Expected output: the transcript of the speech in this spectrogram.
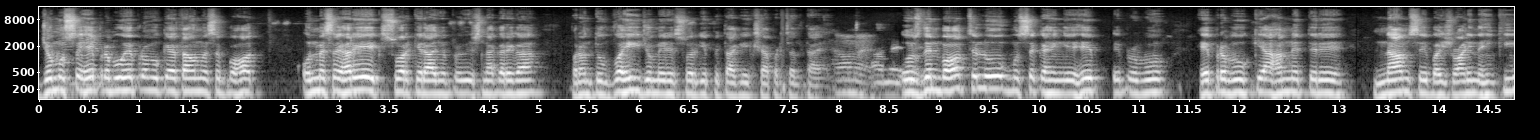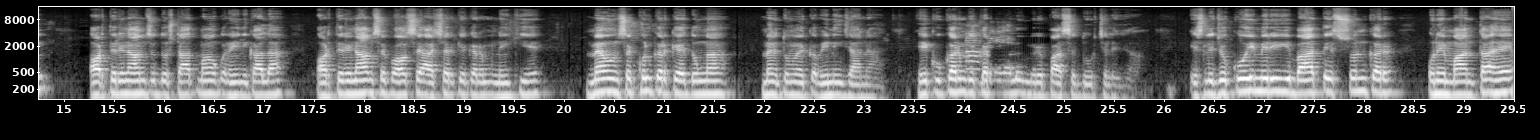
जो मुझसे हे प्रभु हे प्रभु कहता उनमें से बहुत उनमें से हर एक स्वर्ग के राज में प्रवेश न करेगा परंतु वही जो मेरे स्वर्गीय पिता की इच्छा पर चलता है। उस दिन बहुत से लोग मुझसे कहेंगे हे हे प्रभु हे प्रभु क्या हमने तेरे नाम से भविष्यवाणी नहीं की और तेरे नाम से दुष्ट आत्माओं को नहीं निकाला और तेरे नाम से बहुत से आश्चर्य के कर्म नहीं किए? मैं उनसे खुलकर कह दूँगा मैंने तुम्हें कभी नहीं जाना। हे कुकर्म के करने वालों मेरे पास से दूर चले जाओ। इसलिए जो कोई मेरी ये बातें सुनकर उन्हें मानता है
